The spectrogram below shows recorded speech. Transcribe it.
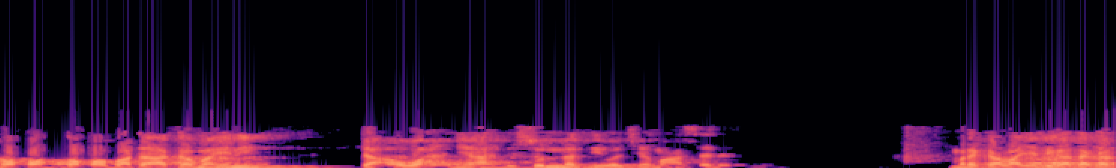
tokoh-tokoh pada agama ini, dakwahnya ahli sunnati wal jamaah salafi. Mereka lah yang dikatakan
